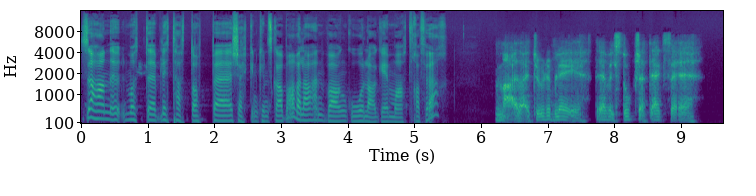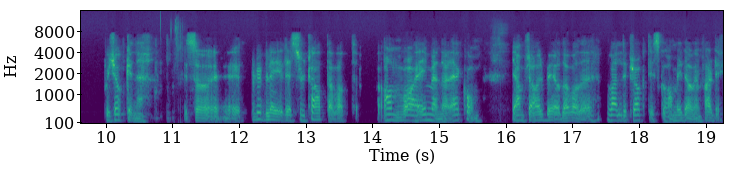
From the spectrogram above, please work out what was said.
Så han eh, måtte blitt tatt opp eh, kjøkkenkunnskaper, eller han var han god å lage mat fra før? Nei da, jeg tror det ble Det er vel stort sett jeg som er på kjøkkenet. Så det ble resultatet av at han var hjemme når jeg kom hjem fra arbeid, og da var det veldig praktisk å ha middagen ferdig.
